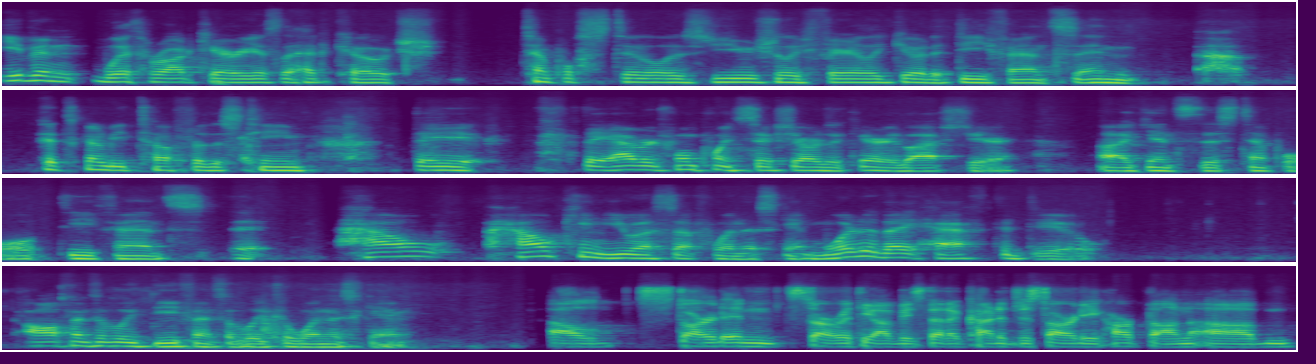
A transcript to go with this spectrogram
Even with Rod Carey as the head coach, Temple still is usually fairly good at defense, and uh, it's going to be tough for this team. They they averaged 1.6 yards a carry last year uh, against this Temple defense. How how can USF win this game? What do they have to do offensively, defensively to win this game? I'll start and start with the obvious that I kind of just already harped on. Um,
